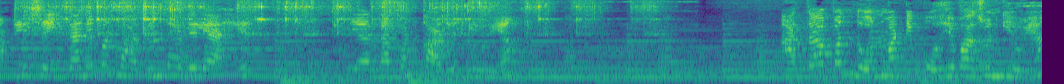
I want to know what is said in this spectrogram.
आपले शेंगदाणे पण भाजून झालेले आहेत. ते आता आपण काढून घेऊया. आता आपण दोन वाटी पोहे भाजून घेऊया.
